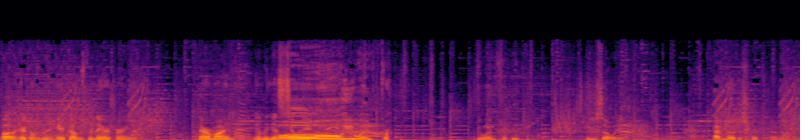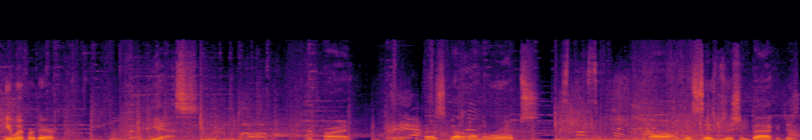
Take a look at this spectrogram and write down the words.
Oh, here comes the, here comes the Nair train. Never mind. He only gets two. Oh, he went for he went for the. You saw what he. I have no description of it. He went for there. Yes. All right. I just got him on the ropes. Oh, gets stays position back and just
